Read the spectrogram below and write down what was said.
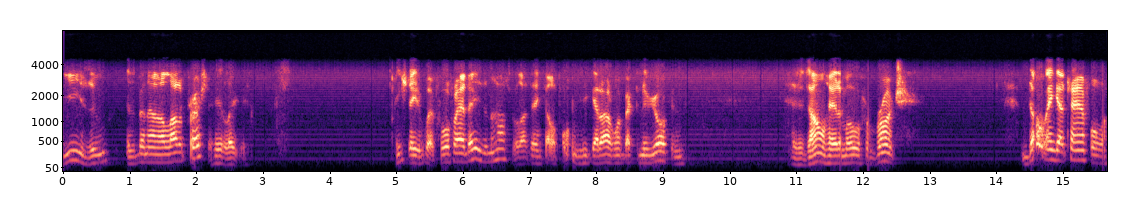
Yeezu has been under a lot of pressure here lately. He stayed what four or five days in the hospital out there in California. He got out and went back to New York, and his own had him over for brunch. Dog ain't got time for.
